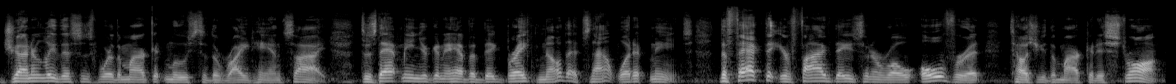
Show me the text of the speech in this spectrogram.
Generally, this is where the market moves to the right hand side. Does that mean you're going to have a big break? No, that's not what it means. The fact that you're five days in a row over it tells you the market is strong.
